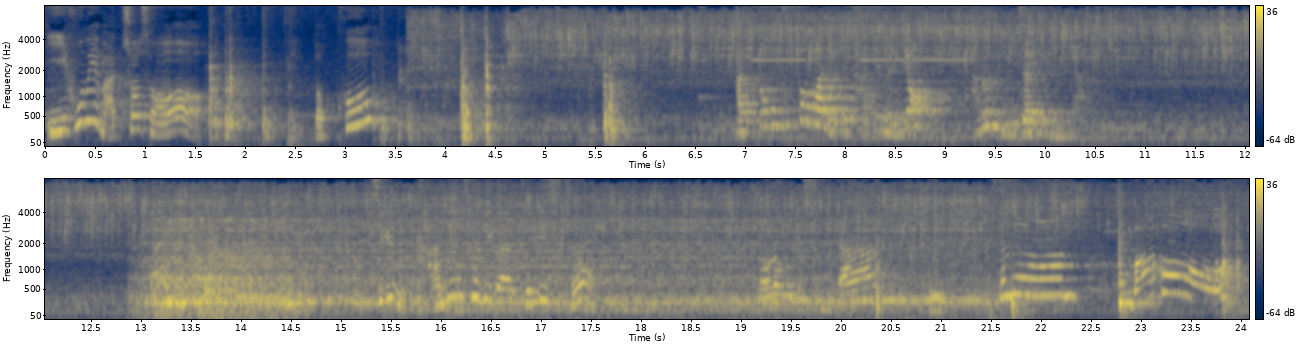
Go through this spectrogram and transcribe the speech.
이 홈에 맞춰서 넣고 밭동 뚜껑만 이렇게 닫으면요 바로 동작이 됩니다. 지금 가는 소리가 들리시죠? 열어보겠습니다. 짜잔! 마법!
